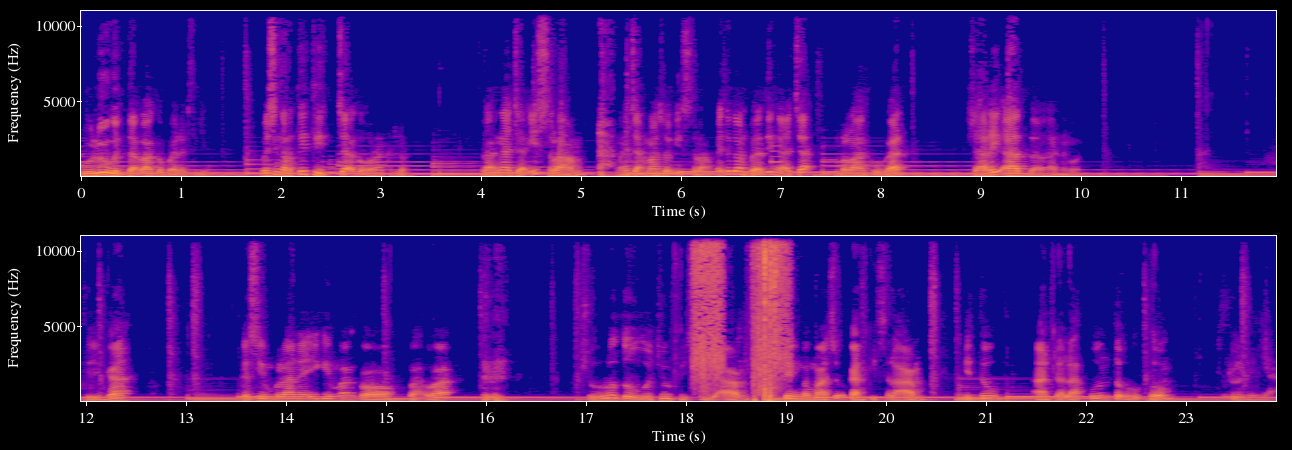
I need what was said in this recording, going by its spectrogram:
bulu dakwah kepada dia. Wis ngerti dijak kok orang gelem. Lah ngajak Islam ngajak masuk Islam itu kan berarti ngajak melakukan syariat kan sehingga kesimpulannya iki mangko bahwa syurutu wujud Islam yang memasukkan Islam itu adalah untuk hukum dunia.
